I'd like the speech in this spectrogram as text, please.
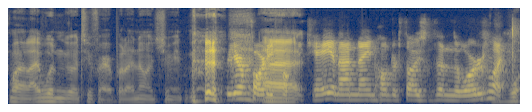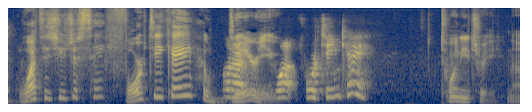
Well, I wouldn't go too far, but I know what you mean. You're 40 Uh, k and I'm 900,000 in the world. Like, Wh- what did you just say? 40k? How What, uh, dare you? What 14k? 23. No, I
